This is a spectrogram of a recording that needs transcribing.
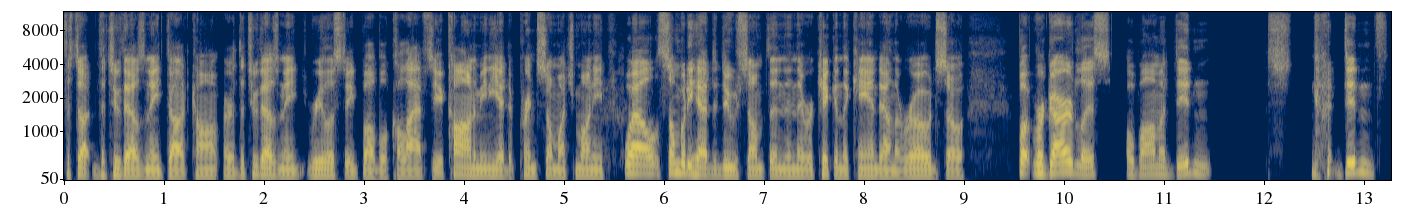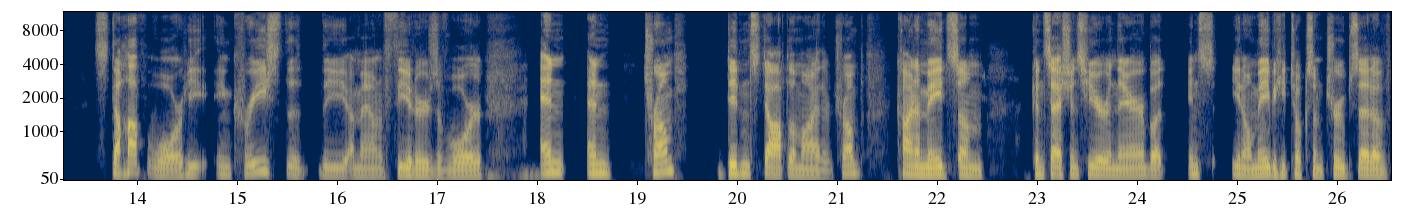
the the 2008 dot com or the 2008 real estate bubble collapsed the economy, and he had to print so much money. Well, somebody had to do something, and they were kicking the can down the road. So, but regardless, Obama didn't didn't stop war. He increased the the amount of theaters of war, and and Trump didn't stop them either. Trump kind of made some concessions here and there, but in you know maybe he took some troops out of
